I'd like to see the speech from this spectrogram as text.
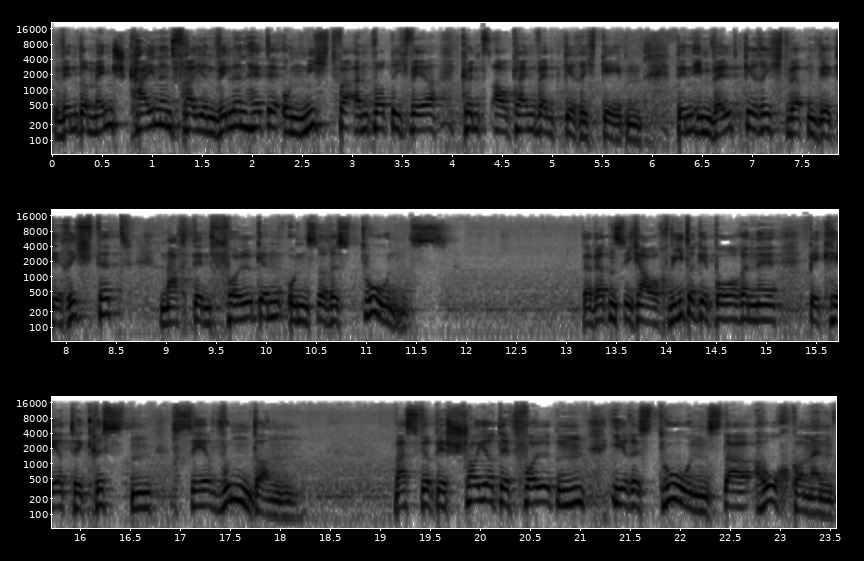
Wenn der Mensch keinen freien Willen hätte und nicht verantwortlich wäre, könnte es auch kein Weltgericht geben. Denn im Weltgericht werden wir gerichtet nach den Folgen unseres Tuns. Da werden sich auch wiedergeborene, bekehrte Christen sehr wundern was für bescheuerte Folgen ihres Tuns da hochkommen.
